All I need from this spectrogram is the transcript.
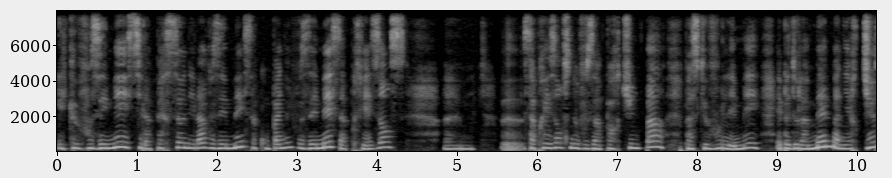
et que vous aimez, si la personne est là, vous aimez sa compagnie, vous aimez sa présence, euh, euh, sa présence ne vous importune pas parce que vous l'aimez, et eh bien de la même manière, Dieu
